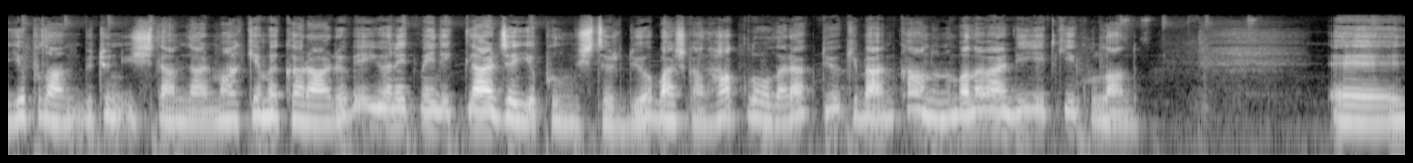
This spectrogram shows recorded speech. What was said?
yapılan bütün işlemler mahkeme kararı ve yönetmeliklerce yapılmıştır diyor. Başkan haklı olarak diyor ki ben kanunun bana verdiği yetkiyi kullandım. E,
